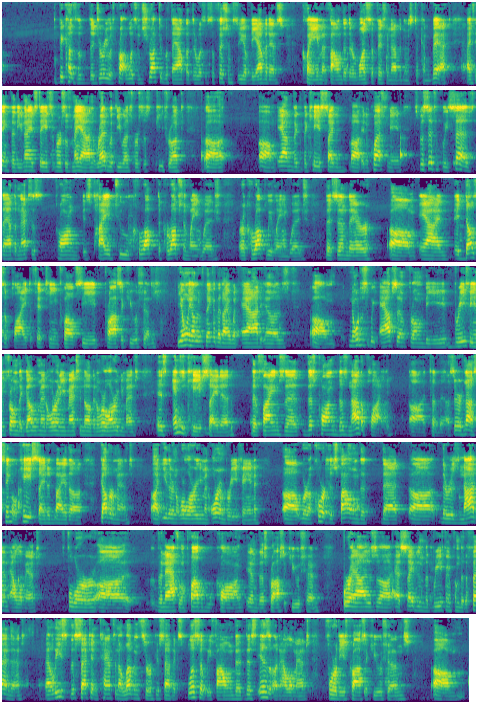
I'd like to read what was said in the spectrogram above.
because the, the jury was pro- was instructed with that, but there was a sufficiency of the evidence claim and found that there was sufficient evidence to convict. I think that the United States versus Mann, read with U.S. versus Petruk, uh, um, and the, the case cited uh, in questioning specifically says that the nexus prong is tied to corrupt the corruption language or corruptly language that's in there, um, and it does apply to 1512C prosecutions. The only other thing that I would add is um, noticeably absent from the briefing from the government or any mention of an oral argument is any case cited that finds that this prong does not apply uh, to this. There is not a single case cited by the government, uh, either in oral argument or in briefing, uh, where a court has found that that uh, there is not an element for uh, the natural and probable prong in this prosecution. Whereas, uh, as cited in the briefing from the defendant, at least the second, tenth, and eleventh circuits have explicitly found that this is an element for these prosecutions. Um,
